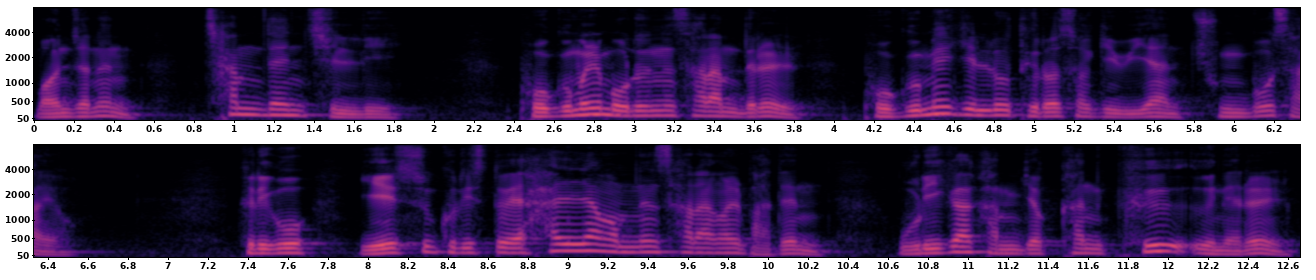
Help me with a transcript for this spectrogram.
먼저는 참된 진리, 복음을 모르는 사람들을 복음의 길로 들어서기 위한 중보 사역, 그리고 예수 그리스도의 한량 없는 사랑을 받은 우리가 감격한 그 은혜를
